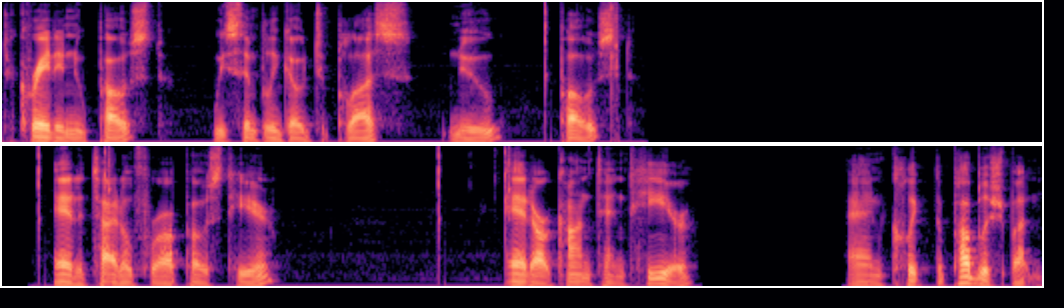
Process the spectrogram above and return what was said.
To create a new post we simply go to plus, new, post, add a title for our post here, add our content here, and click the publish button.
